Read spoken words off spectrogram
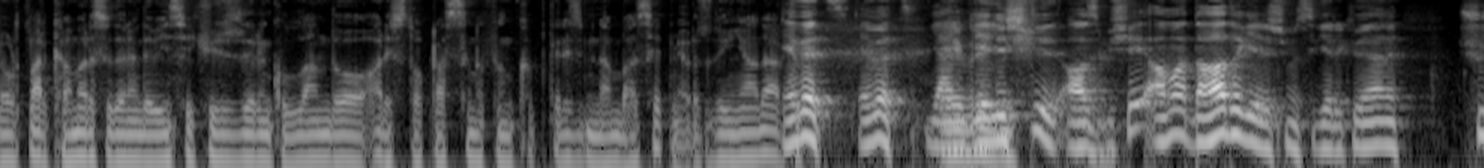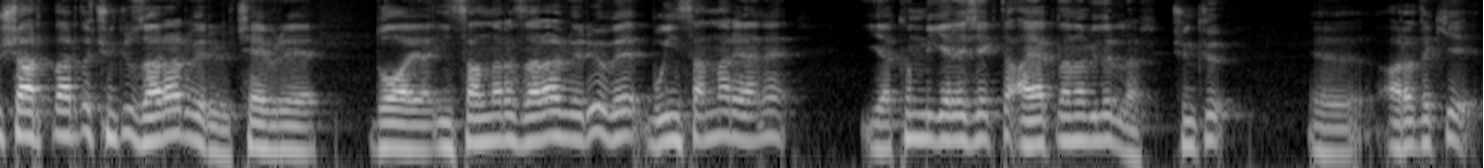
Lordlar Kamerası döneminde 1800'lerin kullandığı o aristokrat sınıfın kapitalizminden bahsetmiyoruz. Dünyada artık Evet, evet. Yani Evrilmiş. gelişti az bir şey ama daha da gelişmesi gerekiyor. Yani şu şartlarda çünkü zarar veriyor çevreye, doğaya, insanlara zarar veriyor ve bu insanlar yani yakın bir gelecekte ayaklanabilirler. Çünkü e, aradaki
